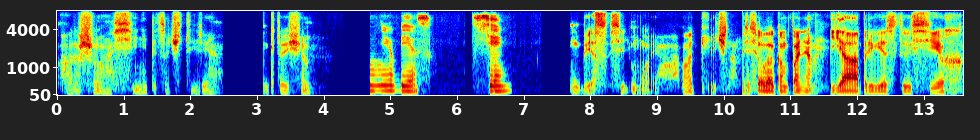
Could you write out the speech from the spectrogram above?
Хорошо. Синий 504. И кто еще? Небес. Семь. Без седьмой. Отлично. Веселая компания. Я приветствую всех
